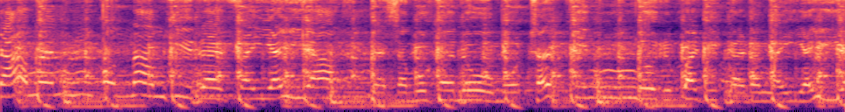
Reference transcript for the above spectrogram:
ശ്രീരാമൻ ഒന്നാം ശിരസയ്യ ദശമുഖനോ മോക്ഷത്തിൻ ഒരു പടി കടന്നയ്യ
